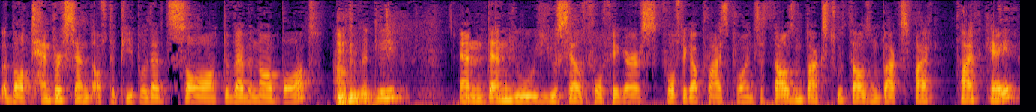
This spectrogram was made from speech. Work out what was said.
about ten percent of the people that saw the webinar bought mm-hmm. ultimately. Mm-hmm and then you you sell four figures, four figure price points, a thousand bucks, two thousand bucks, five 5k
